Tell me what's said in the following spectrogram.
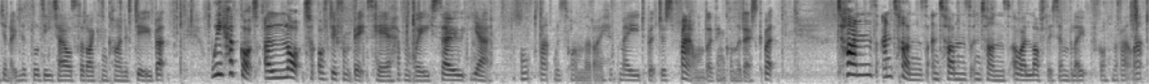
you know, little details that I can kind of do. But we have got a lot of different bits here, haven't we? So yeah, oh, that was one that I had made, but just found, I think, on the desk. But tons and tons and tons and tons. Oh, I love this envelope. Forgotten about that.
